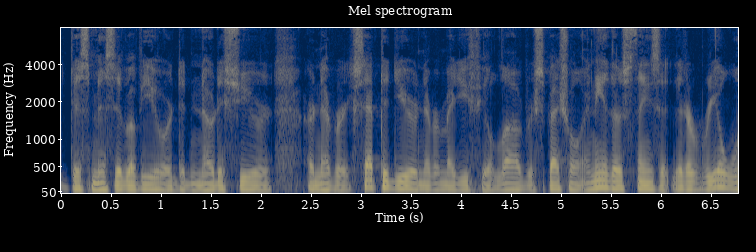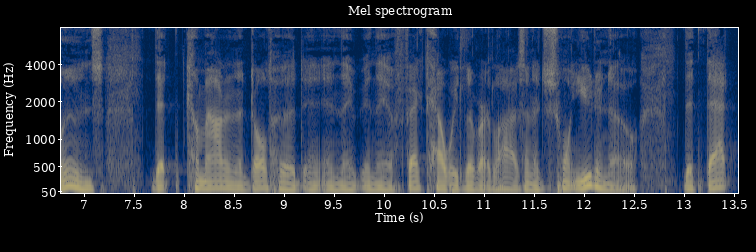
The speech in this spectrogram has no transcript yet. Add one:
dismissive of you or didn't notice you or, or never accepted you or never made you feel loved or special. Any of those things that, that are real wounds that come out in adulthood and, and, they and they affect how we live our lives. And I just want you to know that that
